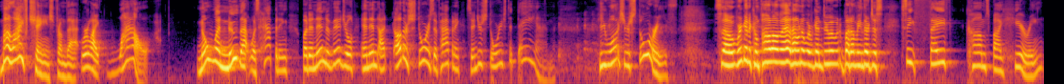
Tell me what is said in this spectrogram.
my life changed from that, we're like, wow. No one knew that was happening, but an individual, and in uh, other stories of happening, send your stories to Dan. He wants your stories. So we're going to compile all that. I don't know what we're going to do it, but I mean, they're just, see, faith comes by hearing,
